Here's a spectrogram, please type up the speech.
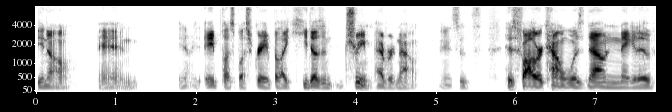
you know, and you know, A plus plus grade, but like he doesn't stream ever now. It's, it's his follower count was down negative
